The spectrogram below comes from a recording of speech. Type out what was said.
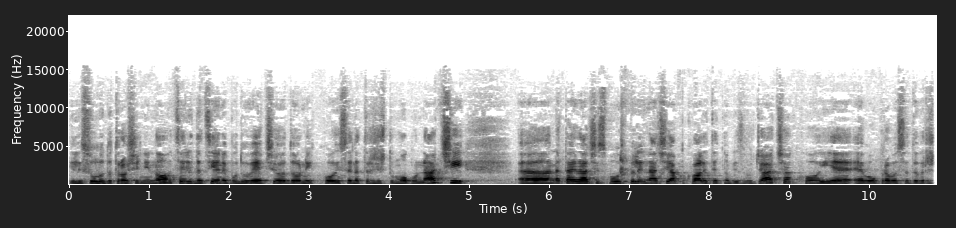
ili suludo trošenje novca ili da cijene budu veće od onih koji se na tržištu mogu naći. E, na taj način smo uspjeli naći jako kvalitetnog izvođača koji je evo upravo se dovršio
